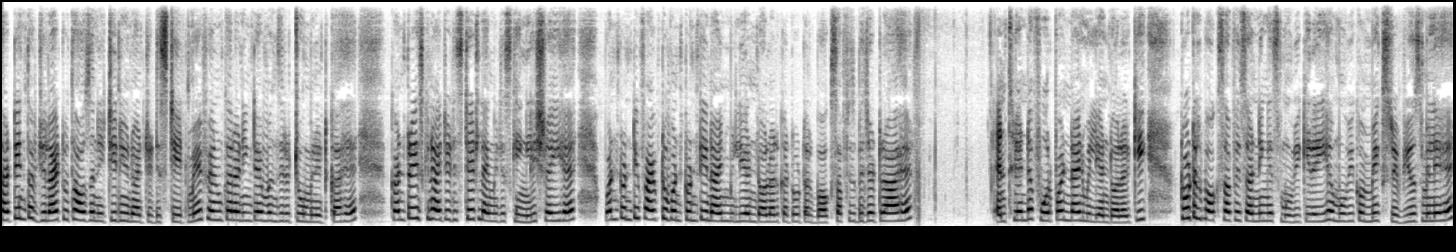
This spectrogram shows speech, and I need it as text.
Thirteen of July 2018 United State में फ़िल्म का रनिंग टाइम 102 मिनट का है। कंट्रीज़ यूनाइटेड स्टेट लैंग्वेजेस की इंग्लिश रही है। 125 टू 129 मिलियन डॉलर का टोटल बॉक्स ऑफ़िस बजट रहा है। And three hundred four point nine million dollar की टोटल बॉक्स ऑफ़िस अर्निंग इस मूवी की रही है। मूवी को मिक्स रिव्यूज़ मिले हैं।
